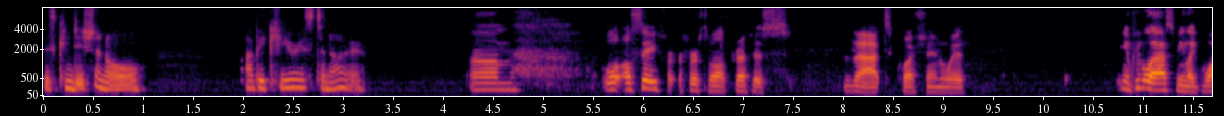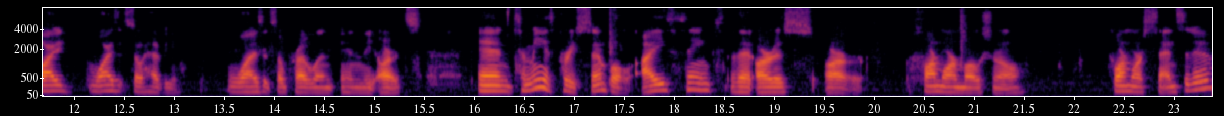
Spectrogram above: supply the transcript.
this condition? Or I'd be curious to know. Um, well, I'll say fir- first of all, I'll preface that question with, you know, people ask me like, why, why is it so heavy? Why is it so prevalent in the arts? And to me, it's pretty simple. I think that artists are far more emotional, far more sensitive.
